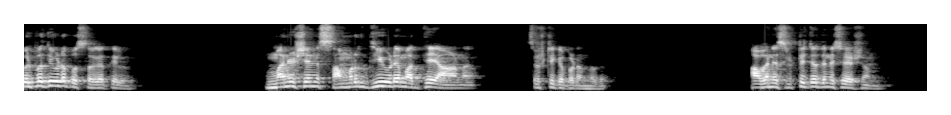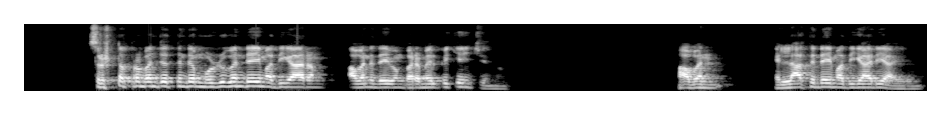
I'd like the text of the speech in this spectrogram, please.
ഉൽപ്പത്തിയുടെ പുസ്തകത്തിൽ മനുഷ്യൻ സമൃദ്ധിയുടെ മധ്യയാണ് സൃഷ്ടിക്കപ്പെടുന്നത്. അവനെ സൃഷ്ടിച്ചതിന് ശേഷം സൃഷ്ടപ്രപഞ്ചത്തിന്റെ മുഴുവന്റെയും അധികാരം അവന് ദൈവം പരമേൽപ്പിക്കുകയും ചെയ്യുന്നുണ്ട്. അവൻ എല്ലാത്തിന്റെയും അധികാരിയായിരുന്നു.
